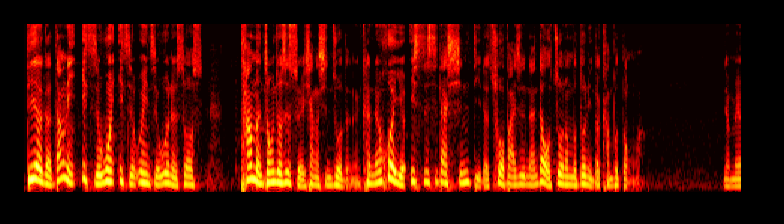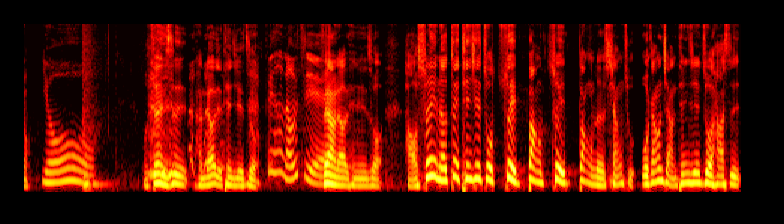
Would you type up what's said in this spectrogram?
第二个，当你一直问、一直问、一直问的时候，他们终究是水象星座的人，可能会有一丝丝在心底的挫败，就是难道我做那么多你都看不懂吗？有没有？有，我真的是很了解天蝎座，非常了解，非常了解天蝎座。好，所以呢，对天蝎座最棒、最棒的相处，我刚刚讲天蝎座他是。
